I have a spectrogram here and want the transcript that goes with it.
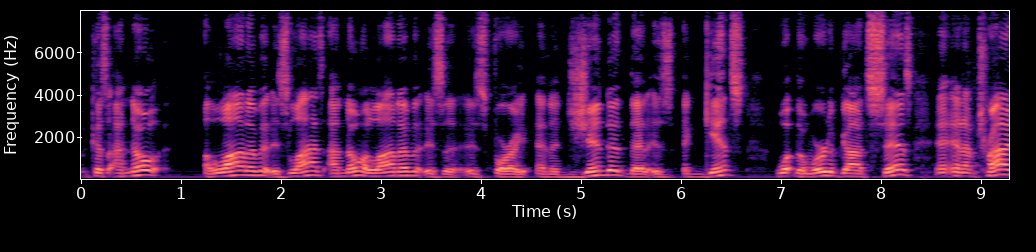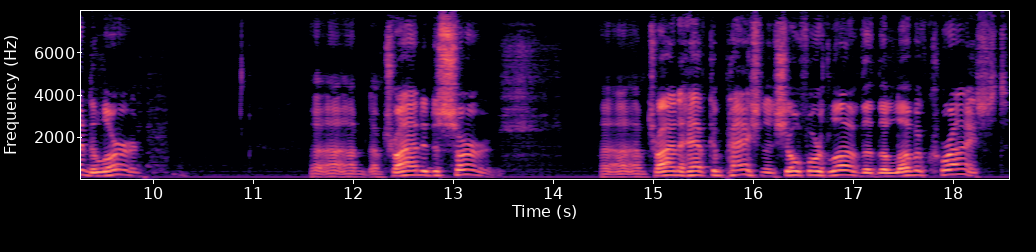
because I know a lot of it is lies. I know a lot of it is a, is for a, an agenda that is against what the Word of God says, and, and I'm trying to learn. Uh, I'm, I'm trying to discern. Uh, I'm trying to have compassion and show forth love, the, the love of Christ.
